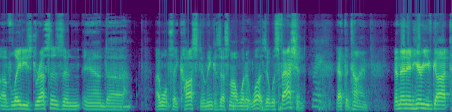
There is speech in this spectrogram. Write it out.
of ladies' dresses and and uh, I won't say costuming because that's not what it was. It was fashion right. at the time. And then in here you've got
